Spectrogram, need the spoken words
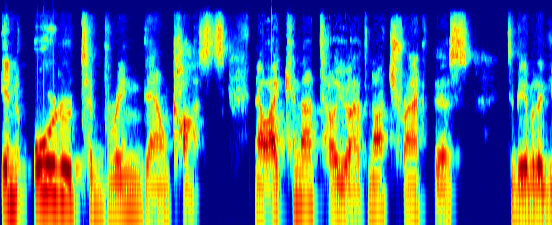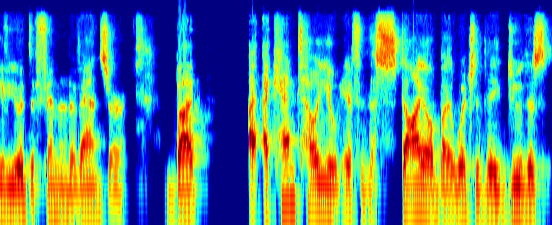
in order to bring down costs. Now, I cannot tell you, I have not tracked this to be able to give you a definitive answer, but I, I can tell you if the style by which they do this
